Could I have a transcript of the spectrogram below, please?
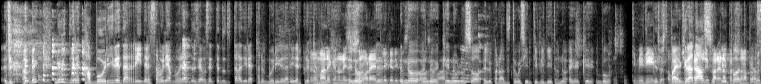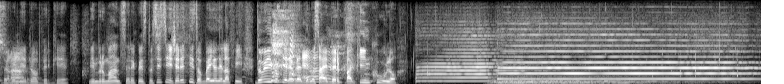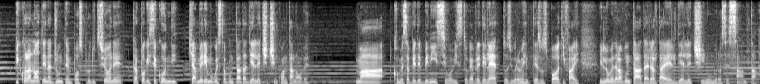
Noi, noi, in diretta a morire da ridere, stavo lì a morendo, stiamo sentendo tutta la diretta a morire da ridere. Meno faceva, male che non esistono no, repliche di questa no, cosa. No, che non lo so. E lui parlava tutto così intimidito. No, è che boh. Intimidito, che, fai il gradasso di fare la persona professionale. Quelli, no, perché Game Romancer e questo. Sì, sì, CRT sono meglio della FI. Dove mi conviene prenderlo eh, Cyberpunk in culo? Piccola nota in aggiunta in post produzione, tra pochi secondi chiameremo questa puntata DLC 59. Ma come sapete benissimo, visto che avrete letto sicuramente su Spotify il nome della puntata, in realtà è il DLC numero 60.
